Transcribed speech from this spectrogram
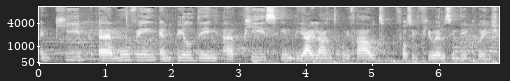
and keep uh, moving and building a peace in the island without fossil fuels in the equation.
